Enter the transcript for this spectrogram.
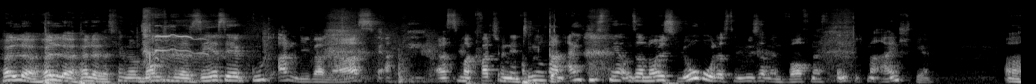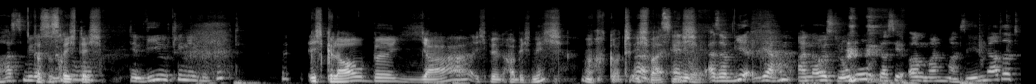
Hölle, Hölle, Hölle. Das fängt am Morgen wieder sehr, sehr gut an, lieber Lars. Ja, erst mal Quatsch mit den Tingeln. Eigentlich müssten wir ja unser neues Logo, das du mühsam entworfen hast, endlich mal einspielen. Aber hast du mir das, das ist Video, richtig. den Video-Jingle geschickt? Ich glaube, ja. Ich bin, habe ich nicht. Ach Gott, ich ah, weiß anyway, nicht. Also wir, wir haben ein neues Logo, das ihr irgendwann mal sehen werdet.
